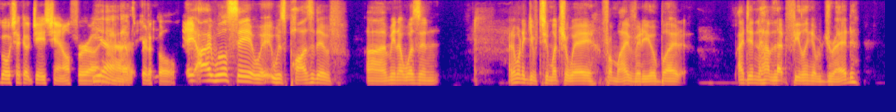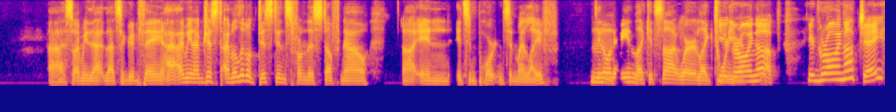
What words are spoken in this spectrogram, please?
go check out Jay's channel for uh, Yeah. that's critical. I will say it, it was positive. Uh, I mean, I wasn't. I don't want to give too much away from my video, but I didn't have that feeling of dread. Uh, so I mean that that's a good thing. I, I mean, I'm just I'm a little distanced from this stuff now, uh, in its importance in my life. Do you know what I mean? Like it's not where like Hmm. You're growing up. You're growing up, Jay.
